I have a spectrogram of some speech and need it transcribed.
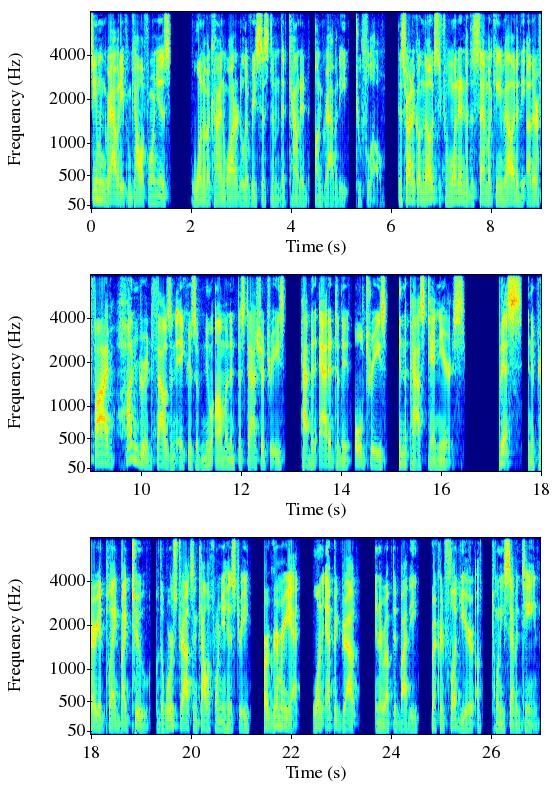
stealing gravity from California's one of a kind water delivery system that counted on gravity to flow. This article notes that from one end of the San Joaquin Valley to the other, 500,000 acres of new almond and pistachio trees have been added to the old trees in the past 10 years. This, in a period plagued by two of the worst droughts in California history, or grimmer yet, one epic drought interrupted by the record flood year of 2017.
